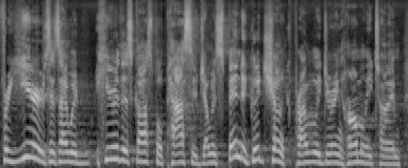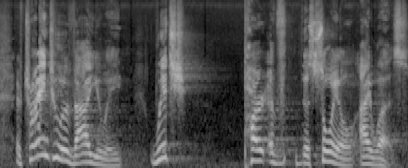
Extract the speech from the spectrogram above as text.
for years, as I would hear this gospel passage, I would spend a good chunk, probably during homily time, of trying to evaluate which part of the soil I was.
